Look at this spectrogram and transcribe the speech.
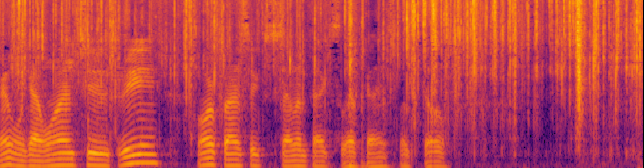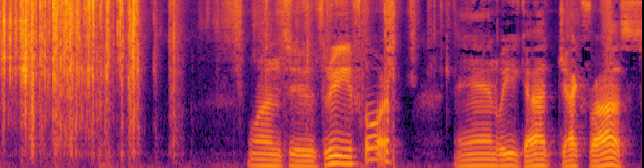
Alright, we got one, two, three, four, five, six, seven packs left, guys. Let's go. One, two, three, four. And we got Jack Frost,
